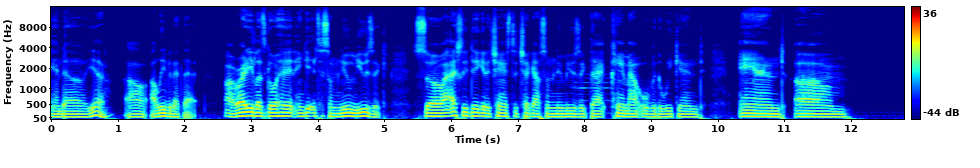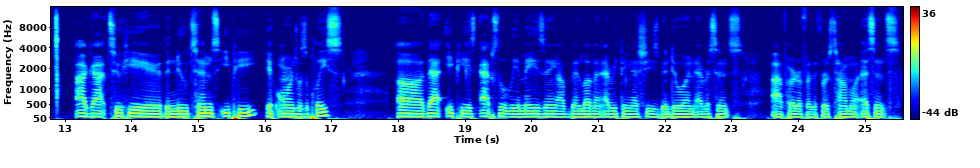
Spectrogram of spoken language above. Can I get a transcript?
And uh, yeah, I'll I'll leave it at that. Alrighty, let's go ahead and get into some new music. So I actually did get a chance to check out some new music that came out over the weekend, and um, I got to hear the new Tems EP, "If Orange Was a Place." Uh, that EP is absolutely amazing. I've been loving everything that she's been doing ever since I've heard her for the first time on Essence,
